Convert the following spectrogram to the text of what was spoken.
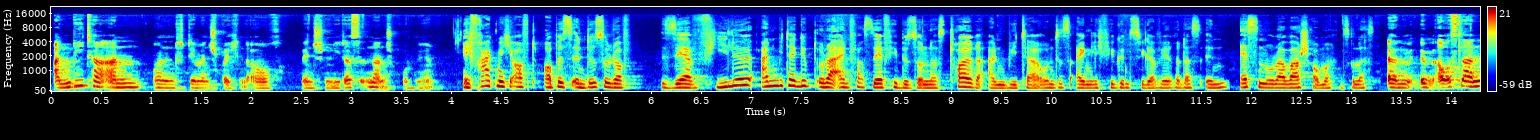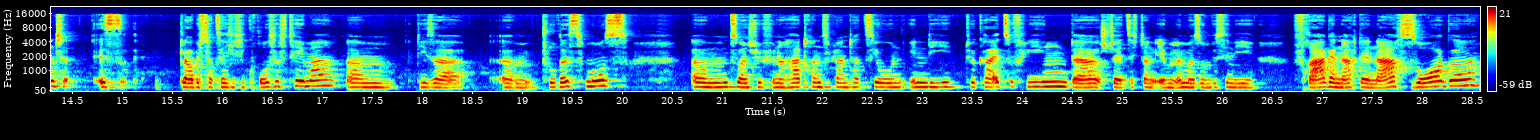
Anbieter an und dementsprechend auch Menschen, die das in Anspruch nehmen. Ich frage mich oft, ob es in Düsseldorf sehr viele Anbieter gibt oder einfach sehr viel besonders teure Anbieter und es eigentlich viel günstiger wäre, das in Essen oder Warschau machen zu lassen. Ähm, Im Ausland ist, glaube ich, tatsächlich ein großes Thema. Ähm, dieser ähm, Tourismus, ähm, zum Beispiel für eine Haartransplantation in die Türkei zu fliegen, da stellt sich dann eben immer so ein bisschen die Frage nach der Nachsorge,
